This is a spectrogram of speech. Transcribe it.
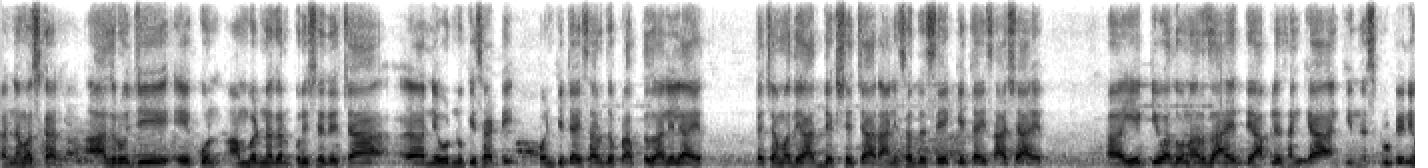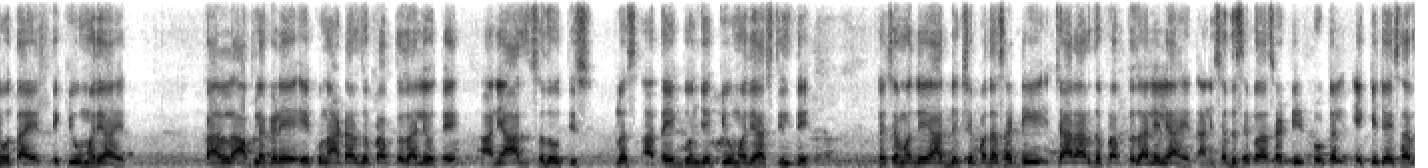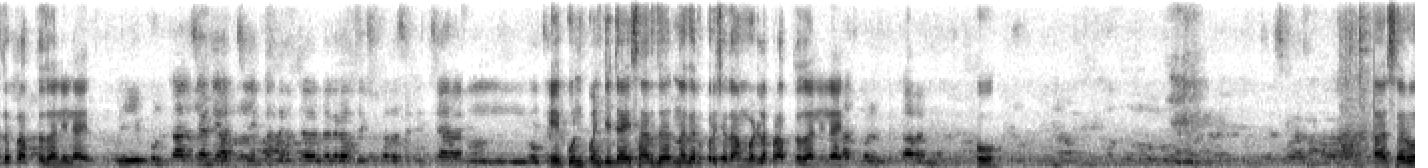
नमस्कार. आज रोजी एकूण आंबडनगर परिषदेच्या निवडणुकीसाठी पंचेचाळीस अर्ज प्राप्त झालेले आहेत. त्याच्यामध्ये अध्यक्ष चार आणि सदस्य एक्केचाळीस असे आहेत. एक किंवा दोन अर्ज आहेत ते आपली संख्या आणखी स्क्रुटिनी होत आहेत ते क्यूमध्ये आहेत. काल आपल्याकडे एकूण आठ अर्ज प्राप्त झाले होते आणि आज सदोतीस प्लस आता एक दोन जे क्यूमध्ये असतील ते. त्याच्यामध्ये अध्यक्षपदासाठी चार अर्ज प्राप्त झालेले आहेत आणि सदस्यपदासाठी टोटल एक्केचाळीस अर्ज प्राप्त झालेले आहेत. एकूण याचे एकूण पंचेचाळीस अर्ज नगर परिषद अंबडला प्राप्त झालेले आहेत. हो. सर्व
